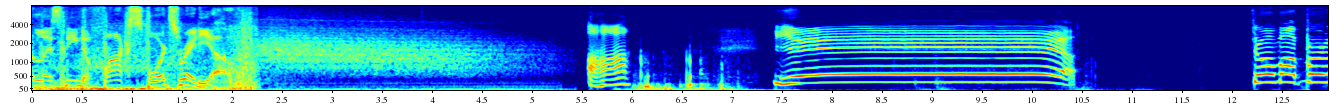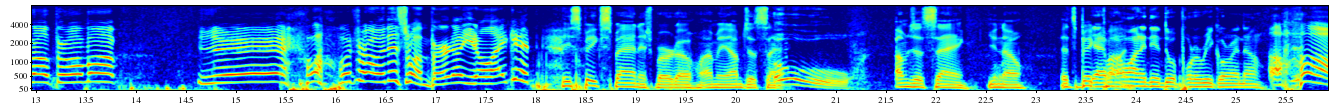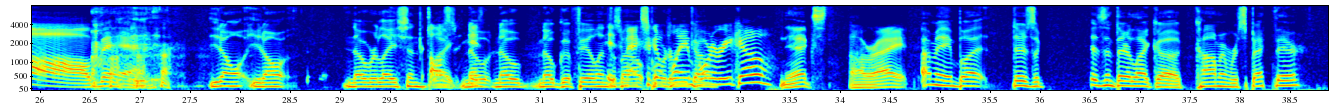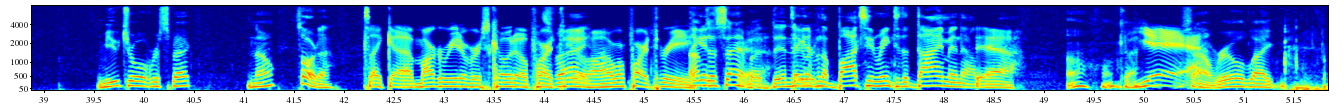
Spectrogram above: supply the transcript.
You're listening to Fox Sports Radio. Uh huh. Yeah. Throw him up, Berto. Throw him up. Yeah. What's wrong with this one, Berto? You don't like it? He speaks Spanish, Berto. I mean, I'm just saying. Oh. I'm just saying, you know, it's big Yeah, but I don't want anything to do with Puerto Rico right now. Oh man. you don't, you don't, no relation, like no, is- no, no good feelings Is about Mexico Puerto playing Rico? Puerto Rico? Next. All right. I mean, but there's a, isn't there like a common respect there? Mutual respect? No. Sorta. It's like uh, Margarito versus Cotto part right. two, huh? Or part three. I'm just saying, Yeah. but then they Taking it from the boxing ring to the diamond out. Yeah. oh, okay. Yeah. You sound real like,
